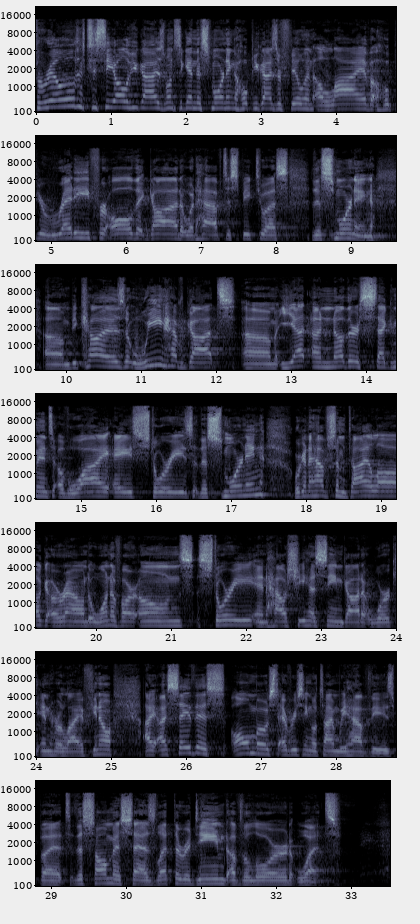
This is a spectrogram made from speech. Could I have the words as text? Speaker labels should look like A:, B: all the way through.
A: thrilled to see all of you guys once again this morning. I hope you guys are feeling alive. I hope you're ready for all that God would have to speak to us this morning. Um, because we have got um, yet another segment of YA stories this morning. We're going to have some dialogue around one of our own's story and how she has seen God at work in her life. You know, I, I say this almost every single time we have these, but the psalmist says, Let the redeemed of the Lord what?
